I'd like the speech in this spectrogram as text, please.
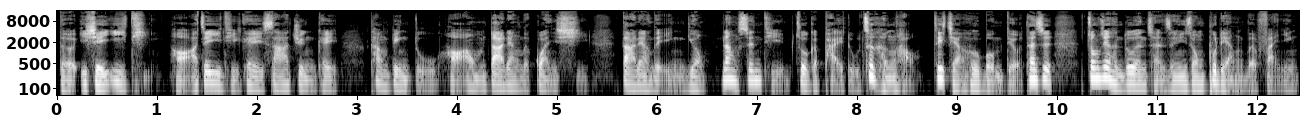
的一些液体，好啊，这液体可以杀菌，可以。抗病毒，好啊！我们大量的灌洗，大量的饮用，让身体做个排毒，这很好。这讲会不丢，但是中间很多人产生一种不良的反应。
